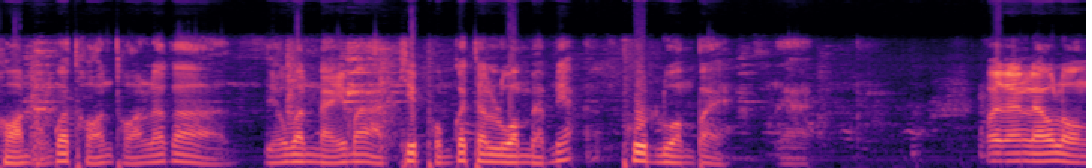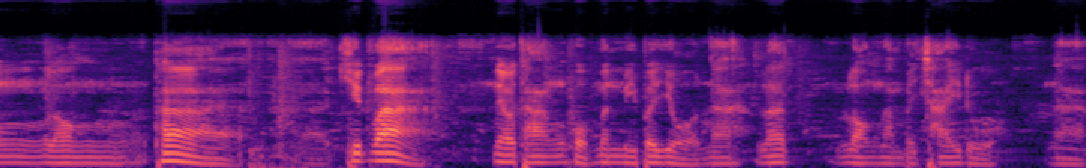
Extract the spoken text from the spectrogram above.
ถอนผมก็ถอนถอนแล้วก็ เดี๋ยววันไหนมาอัดคลิปผมก็จะรวมแบบเนี้ย พูดรวมไปนะเพราะฉะนั้นแล้วลองลองถ้าคิดว่าแนวทางผมมันมีประโยชน์นะ แล้วลองนำไปใช้ดูนะ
